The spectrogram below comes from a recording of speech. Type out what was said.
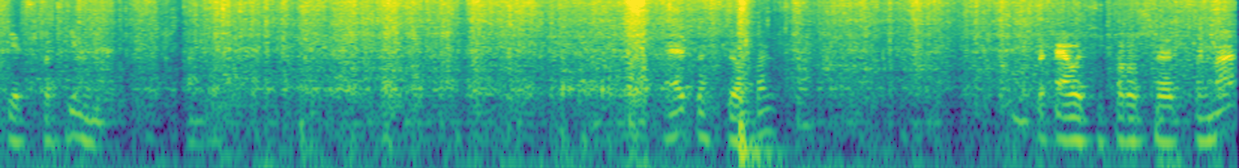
такие спортивные штаны. Это шлепанцы. Такая очень хорошая цена.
